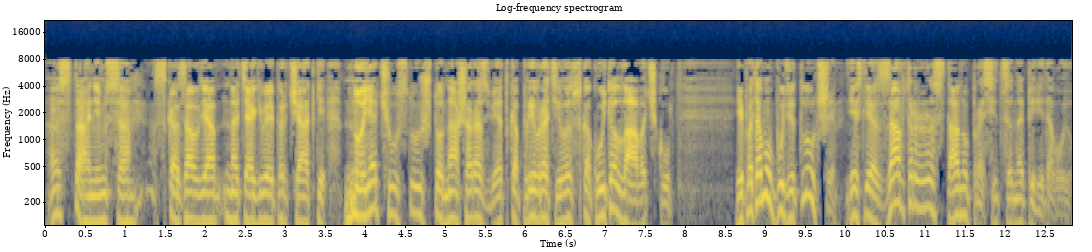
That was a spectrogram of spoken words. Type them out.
Останемся, сказал я, натягивая перчатки. Но я чувствую, что наша разведка превратилась в какую-то лавочку. И потому будет лучше, если я завтра же стану проситься на передовую.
